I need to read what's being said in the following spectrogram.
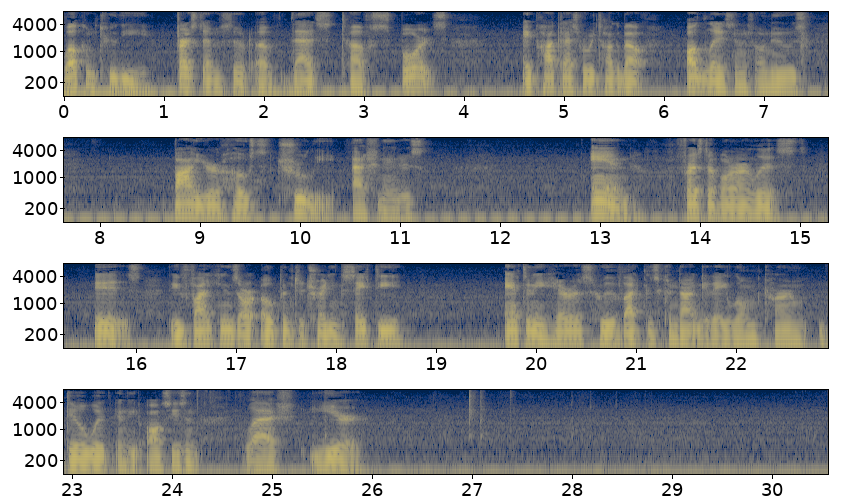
Welcome to the first episode of That's Tough Sports, a podcast where we talk about all the latest NFL news by your host, truly, Ashton Andrews. And first up on our list is the Vikings are open to trading safety Anthony Harris, who the Vikings could not get a long term deal with in the offseason last year.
